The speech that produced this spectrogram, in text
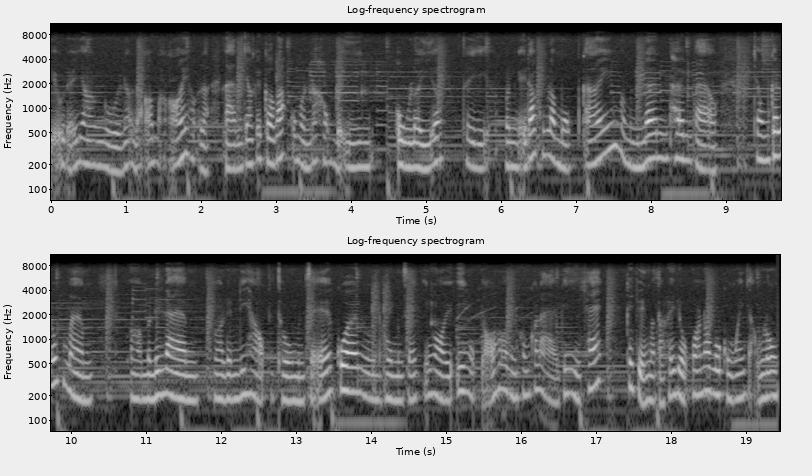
kiểu để cho người nó đỡ mỏi hoặc là làm cho cái cơ bắp của mình nó không bị ù lì á thì mình nghĩ đó cũng là một cái mà mình nên thêm vào trong cái lúc mà uh, mình đi làm và mình đi học thì thường mình sẽ quên rồi thường mình sẽ chỉ ngồi yên một chỗ thôi mình không có làm cái gì khác. Cái chuyện mà tập thể dục đó, nó vô cùng quan trọng luôn.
